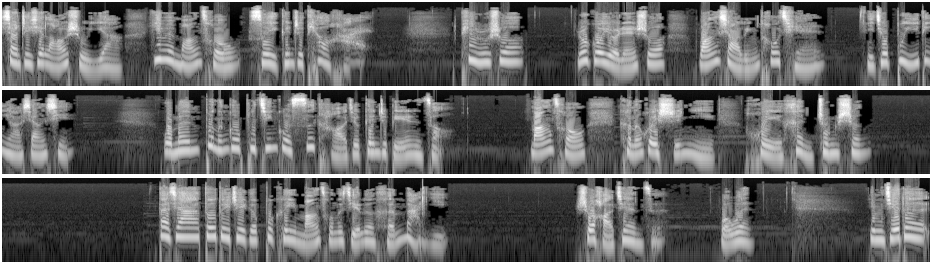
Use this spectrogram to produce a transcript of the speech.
像这些老鼠一样，因为盲从，所以跟着跳海。譬如说，如果有人说王小玲偷钱，你就不一定要相信。我们不能够不经过思考就跟着别人走，盲从可能会使你悔恨终生。大家都对这个不可以盲从的结论很满意。说好卷子，我问。你们觉得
